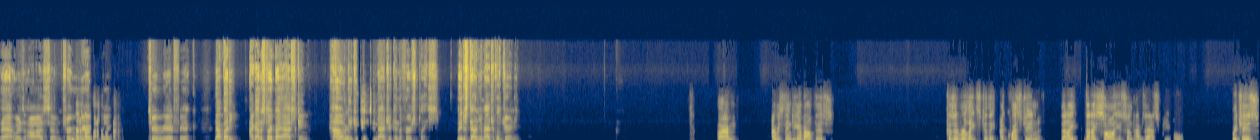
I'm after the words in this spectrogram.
That was awesome. Terrific. Terrific. Now, buddy, I got to start by asking how Okay. did you get to magic in the first place? Lead us down your magical journey. Um, I was thinking about this because it relates to the a question that I that I saw you sometimes ask people, which is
